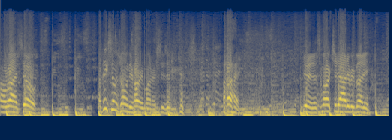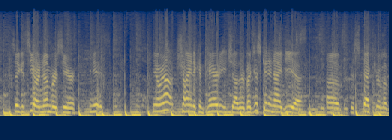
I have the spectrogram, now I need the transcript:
All right, so I think something's wrong with your heart rate monitor, Susan. All right. Good. Let's march it out, everybody. So you can see our numbers here. And you, you know, we're not trying to compare to each other, but just get an idea of the spectrum of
